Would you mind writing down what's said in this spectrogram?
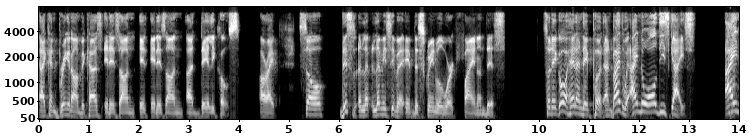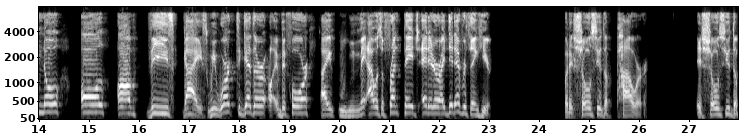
I can bring it on because it is on it, it is on uh, Daily Kos All right. So this uh, let, let me see if, if the screen will work fine on this. So they go ahead and they put. And by the way, I know all these guys. I know all of these guys. We worked together uh, before. I I was a front page editor. I did everything here. But it shows you the power. It shows you the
